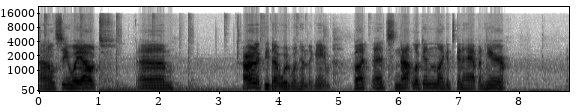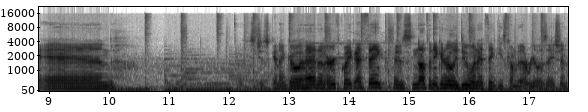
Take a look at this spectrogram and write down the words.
I don't see a way out. Um, ironically, that would win him the game. But it's not looking like it's going to happen here. And he's just going to go ahead and Earthquake, I think. There's nothing he can really do, and I think he's come to that realization.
